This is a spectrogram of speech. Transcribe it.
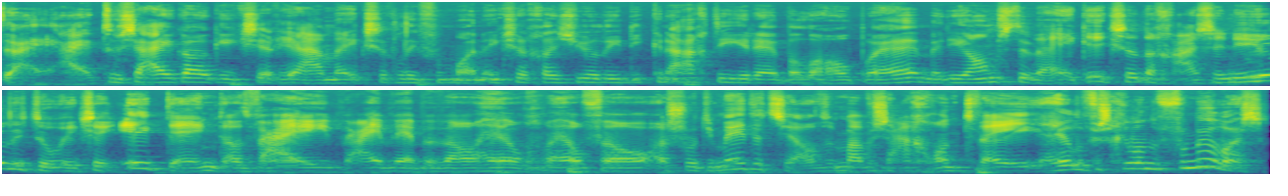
Nou toen zei ik ook, ik zeg, ja, maar ik zeg, lieve man, ik zeg, als jullie die knaagdieren hebben lopen, hè, met die hamsterwijken, ik zeg, dan gaan ze naar jullie toe. Ik zeg, ik denk dat wij, wij we hebben wel heel, heel veel assortiment hetzelfde, maar we zijn gewoon twee hele verschillende formules.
